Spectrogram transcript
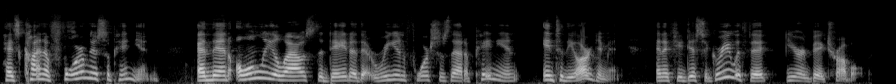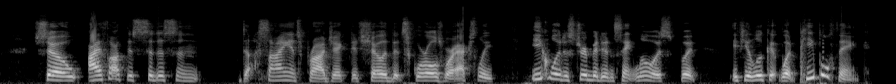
has kind of formed this opinion and then only allows the data that reinforces that opinion into the argument. And if you disagree with it, you're in big trouble. So I thought this citizen science project that showed that squirrels were actually equally distributed in St. Louis, but if you look at what people think,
